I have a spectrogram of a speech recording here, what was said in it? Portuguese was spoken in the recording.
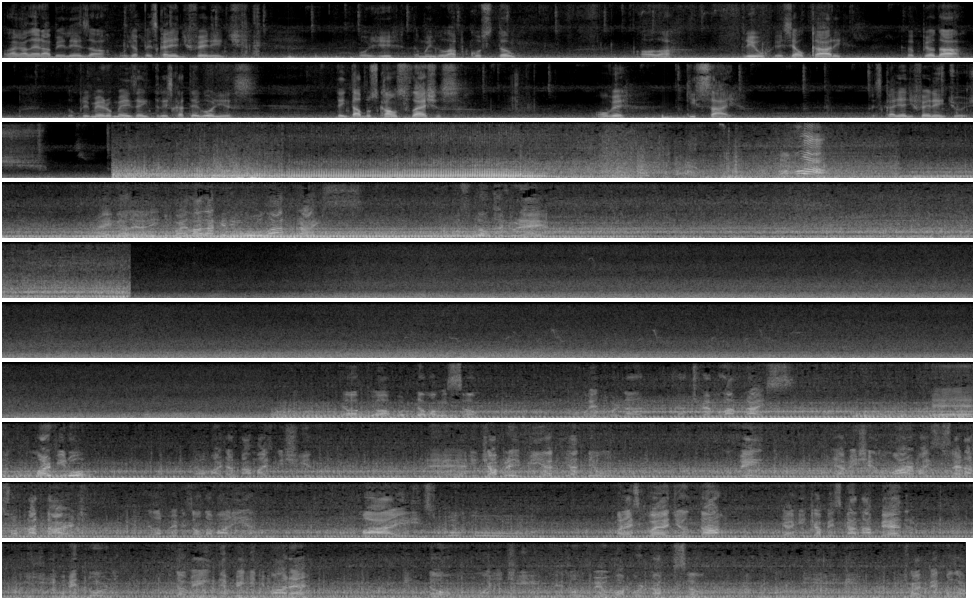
Fala galera, beleza? Hoje a pescaria é diferente. Hoje estamos indo lá pro Costão. Olha lá, trio, esse é o cara, hein? Campeão da, do primeiro mês aí em três categorias. Tentar buscar uns flechas. Vamos ver que sai. Pescaria diferente hoje. Vamos lá! Aí galera, a naquele morro lá atrás. Costão da Jureia. Então portamos a missão. Estamos retornando. Já estivemos lá atrás. É, o mar virou. né, o mar já está mais mexido. É, a gente já previa que ia ter um, um vento, ia mexer no mar, mas isso era só para tarde, pela previsão da marinha. Mas como parece que vai adiantar, e a gente ia pescar na pedra, e o retorno também depende de maré, vai perder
